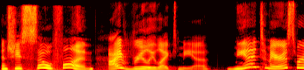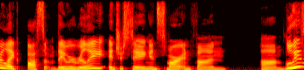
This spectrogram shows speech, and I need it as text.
And she's so fun. I really liked Mia. Mia and Tamaris were like awesome. They were really interesting and smart and fun. Um, Louise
